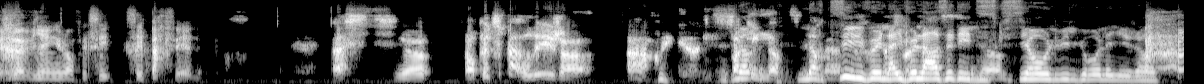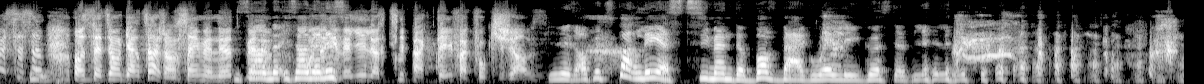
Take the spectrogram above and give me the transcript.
revient genre c'est c'est parfait là. Ah, on peut-tu parler, genre... Ah, my god, c'est fucking nuts. L'ortie, il veut, là, il veut lancer des discussions, lui, le gros, là, il est genre. Ouais, c'est ça. On s'était dit on garde ça à genre 5 minutes Il mais s'en là, il s'en on a allait. réveillé l'ortie pacté fait qu'il faut qu'il jase. il est- On peut-tu parler à man de Buff Bagwell, les gars, s'il te plaît, là? On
